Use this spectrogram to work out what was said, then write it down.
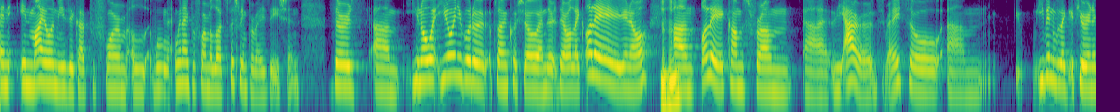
and in my own music, I perform when, when I perform a lot, especially improvisation. There's, um, you know what, you know when you go to a flamenco show and they're, they're all like ole, you know, um, ole comes from uh, the Arabs, right? So um, even like if you're in a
